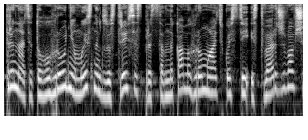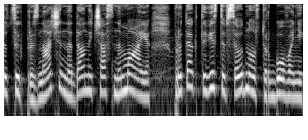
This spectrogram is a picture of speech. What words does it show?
13 грудня Мисник зустрівся з представниками громадськості і стверджував, що цих призначень на даний час немає. Проте активісти все одно стурбовані,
